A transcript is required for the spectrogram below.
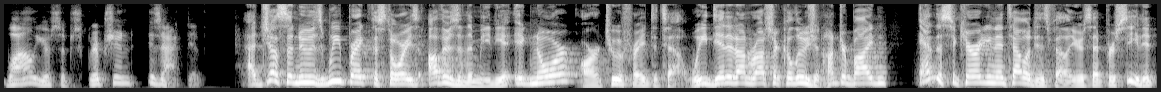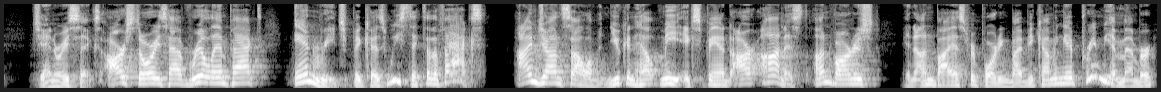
while your subscription is active. At Just the News, we break the stories others in the media ignore or are too afraid to tell. We did it on Russia collusion, Hunter Biden, and the security and intelligence failures that preceded January 6. Our stories have real impact and reach because we stick to the facts. I'm John Solomon. You can help me expand our honest, unvarnished, and unbiased reporting by becoming a premium member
